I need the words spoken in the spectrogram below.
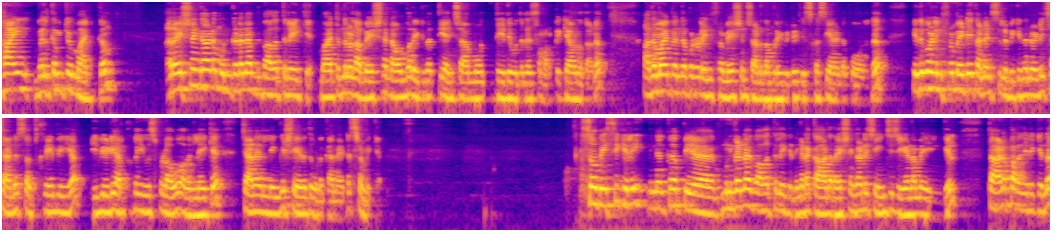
ഹായ് വെൽക്കം ടു മാറ്റ്കം റേഷൻ കാർഡ് മുൻഗണനാ വിഭാഗത്തിലേക്ക് മാറ്റുന്നതിനുള്ള അപേക്ഷ നവംബർ ഇരുപത്തി അഞ്ചാം തീയതി മുതൽ സമർപ്പിക്കാവുന്നതാണ്. അതുമായി ബന്ധപ്പെട്ടുള്ള ഇൻഫർമേഷൻസ് ആണ് നമ്മൾ ഈ വീഡിയോ ഡിസ്കസ് ചെയ്യാനായിട്ട് പോകുന്നത്. ഇതുപോലെ ഇൻഫർമേറ്റീവ് കണ്ടന്റ്സ് ലഭിക്കുന്നതിന് വേണ്ടി ചാനൽ സബ്സ്ക്രൈബ് ചെയ്യുക. ഈ വീഡിയോ ആർക്കൊക്കെ യൂസ്ഫുൾ ആവും അവരിലേക്ക് ചാനൽ ലിങ്ക് ഷെയർ ചെയ്ത് കൊടുക്കാനായിട്ട് ശ്രമിക്കാം. സോ ബേസിക്കലി നിങ്ങൾക്ക് മുൻഗണന വിഭാഗത്തിലേക്ക് നിങ്ങളുടെ കാർഡ് റേഷൻ കാർഡ് ചേഞ്ച് ചെയ്യണമെങ്കിൽ താഴെ പറഞ്ഞിരിക്കുന്ന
